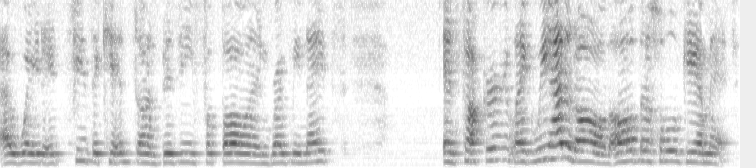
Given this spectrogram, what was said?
A way to feed the kids on busy football and rugby nights and soccer. Like we had it all, all the whole gamut.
